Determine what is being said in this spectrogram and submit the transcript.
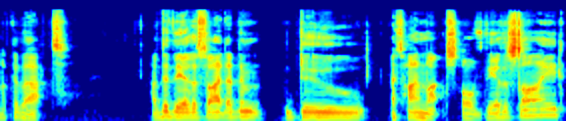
Look at that. I did the other side. I didn't do a time lapse of the other side.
